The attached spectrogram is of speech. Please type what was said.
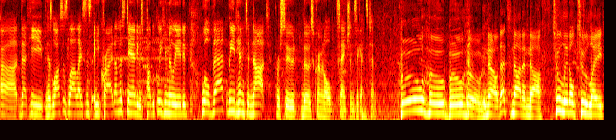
uh, that he has lost his law license, that he cried on the stand, he was publicly humiliated. Will that lead him to not pursue those criminal sanctions against him? Boo hoo, boo hoo. No, that's not enough. Too little, too late.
